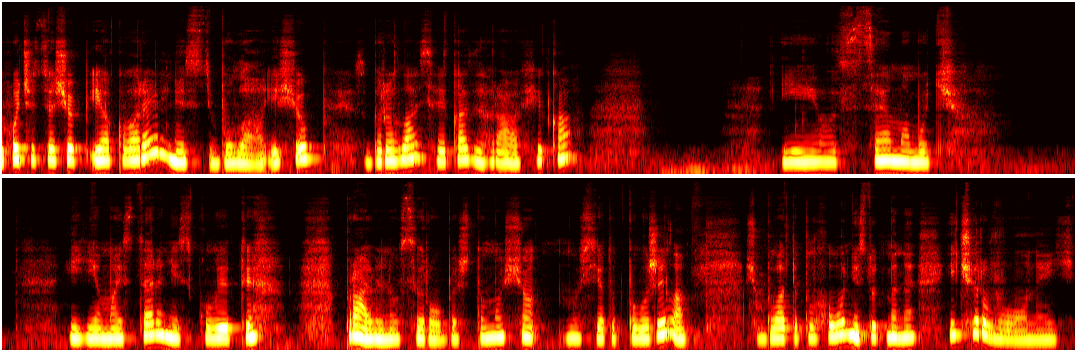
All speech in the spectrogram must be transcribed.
хочеться, щоб і акварельність була, і щоб збереглася якась графіка. І ось це, мабуть, і є майстерність, коли ти правильно все робиш. Тому що ось я тут положила, щоб була теплохолодність. Тут в мене і червоний,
